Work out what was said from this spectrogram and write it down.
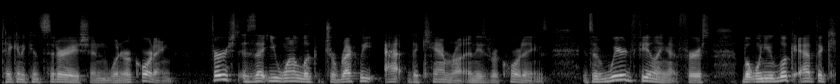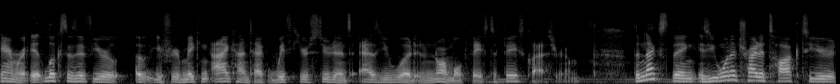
take into consideration when recording. First is that you want to look directly at the camera in these recordings. It's a weird feeling at first, but when you look at the camera, it looks as if you're, uh, if you're making eye contact with your students as you would in a normal face-to-face -face classroom. The next thing is you want to try to talk to, your,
